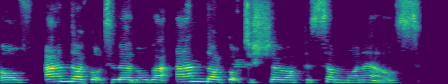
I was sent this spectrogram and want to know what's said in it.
of and i've got to learn all that and i've got to show up as someone else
